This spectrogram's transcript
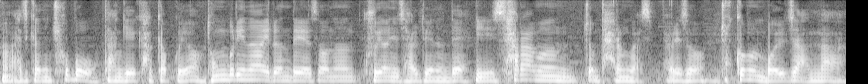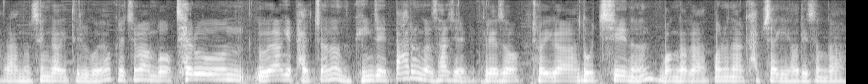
어, 아직까지는 초보 단계에 가깝고요. 동물이나 이런 데에서는 구현이 잘 되는데 이 사람은 좀 다른 것 같습니다. 그래서 조금은 멀지 않나라는 생각이 들고요. 그렇지만 뭐 새로운 의학의 발전은 굉장히 빠른 건 사실입니다. 그래서 저희가 놓치는 뭔가가 어느 날 갑자기 어디선가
